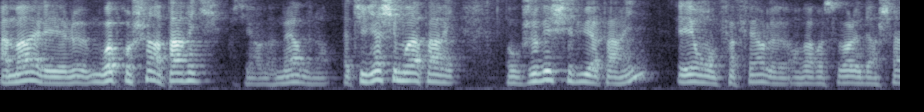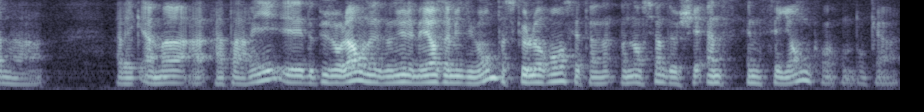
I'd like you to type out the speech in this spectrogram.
Amma, elle est le mois prochain à Paris. Je dis, ah bah merde alors. Bah, tu viens chez moi à Paris. Donc je vais chez lui à Paris, et on va, faire on va recevoir le darshan avec Amma à, Paris. Et depuis ce jour-là, on est devenus les meilleurs amis du monde, parce que Laurent, c'est un, ancien de chez Ernst Young, donc un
